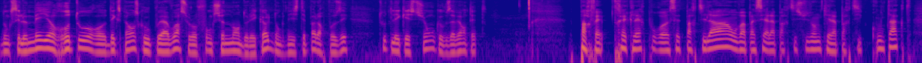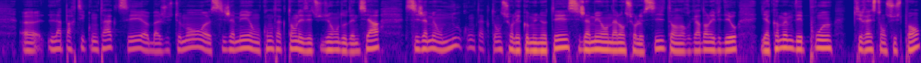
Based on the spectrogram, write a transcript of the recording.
Donc c'est le meilleur retour d'expérience que vous pouvez avoir sur le fonctionnement de l'école, donc n'hésitez pas à leur poser toutes les questions que vous avez en tête. Parfait, très clair pour euh, cette partie-là. On va passer à la partie suivante qui est la partie contact. Euh, la partie contact, c'est euh, bah, justement si jamais en contactant les étudiants d'Audencia, si jamais en nous contactant sur les communautés, si jamais en allant sur le site, en regardant les vidéos, il y a quand même des points qui restent en suspens,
